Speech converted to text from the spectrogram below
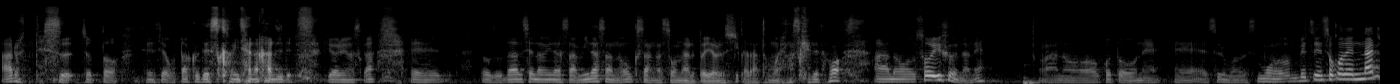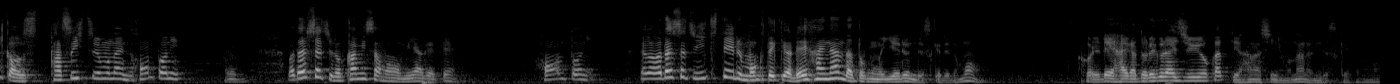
あるんです。ちょっと先生オタクですか？みたいな感じで 言われますか、えー、どうぞ男性の皆さん皆さんの奥さんがそうなるとよろしいかなと思いますけれども。あのそういうふうなねあのことをね、えー、するものです。もう別にそこで何かを足す必要もないんです。本当に。私たちの神様を見上げて本当にだから私たち生きている目的は礼拝なんだとも言えるんですけれどもこれ礼拝がどれぐらい重要かっていう話にもなるんですけれども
